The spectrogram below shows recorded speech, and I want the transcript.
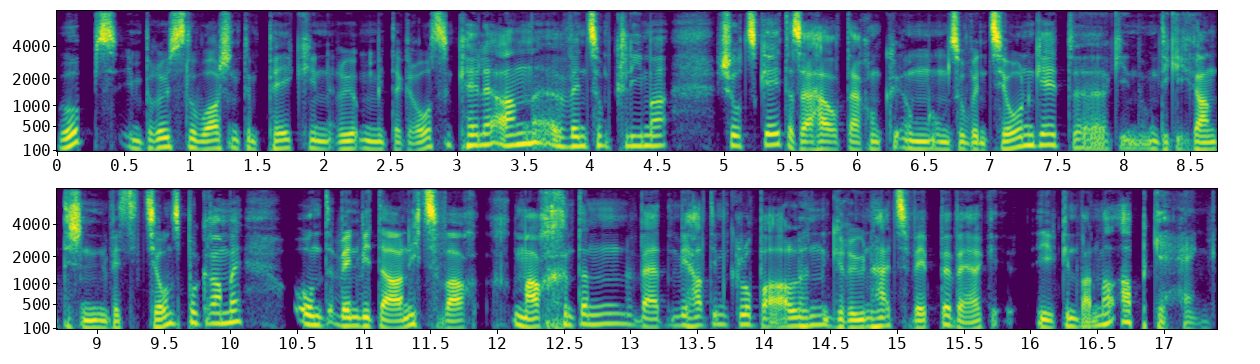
ups, in Brüssel, Washington, Peking rührt man mit der großen Kelle an, äh, wenn es um Klimaschutz geht, also halt auch um, um, um Subventionen geht, äh, um die gigantischen Investitionsprogramme. Und wenn wir da nichts machen, dann werden wir halt im globalen Grünheitswettbewerb irgendwann mal abgehängt.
